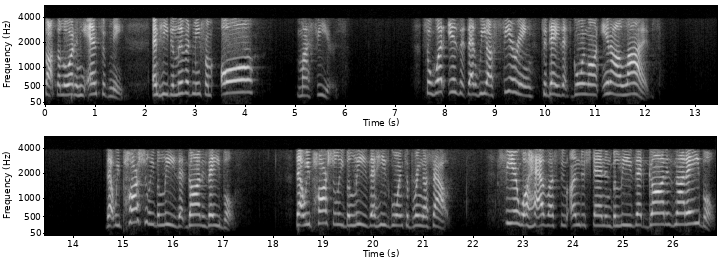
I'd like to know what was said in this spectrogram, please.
sought the Lord, and he answered me, and he delivered me from all my fears. So, what is it that we are fearing today that's going on in our lives? That we partially believe that God is able that we partially believe that He's going to bring us out. Fear will have us to understand and believe that God is not able.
